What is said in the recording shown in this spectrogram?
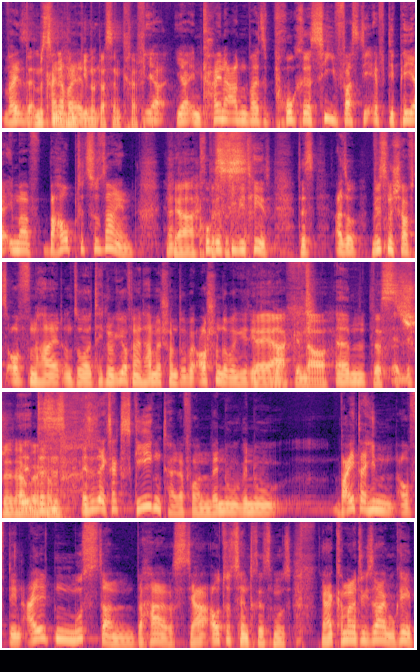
Weise, da müssen wir Weise- hingehen und das entkräften. ja, ja, in keiner Art und Weise progressiv, was die FDP ja immer behauptet zu sein. Ja, das Progressivität. Das also Wissenschaftsoffenheit und so, Technologieoffenheit haben wir schon drüber, auch schon drüber geredet. Ja, ja, genau. ähm, das äh, schon- haben wir das schon. ist, es ist exakt das Gegenteil davon. Wenn du, wenn du weiterhin auf den alten Mustern beharrst, ja, Autozentrismus, ja, kann man natürlich sagen, okay,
